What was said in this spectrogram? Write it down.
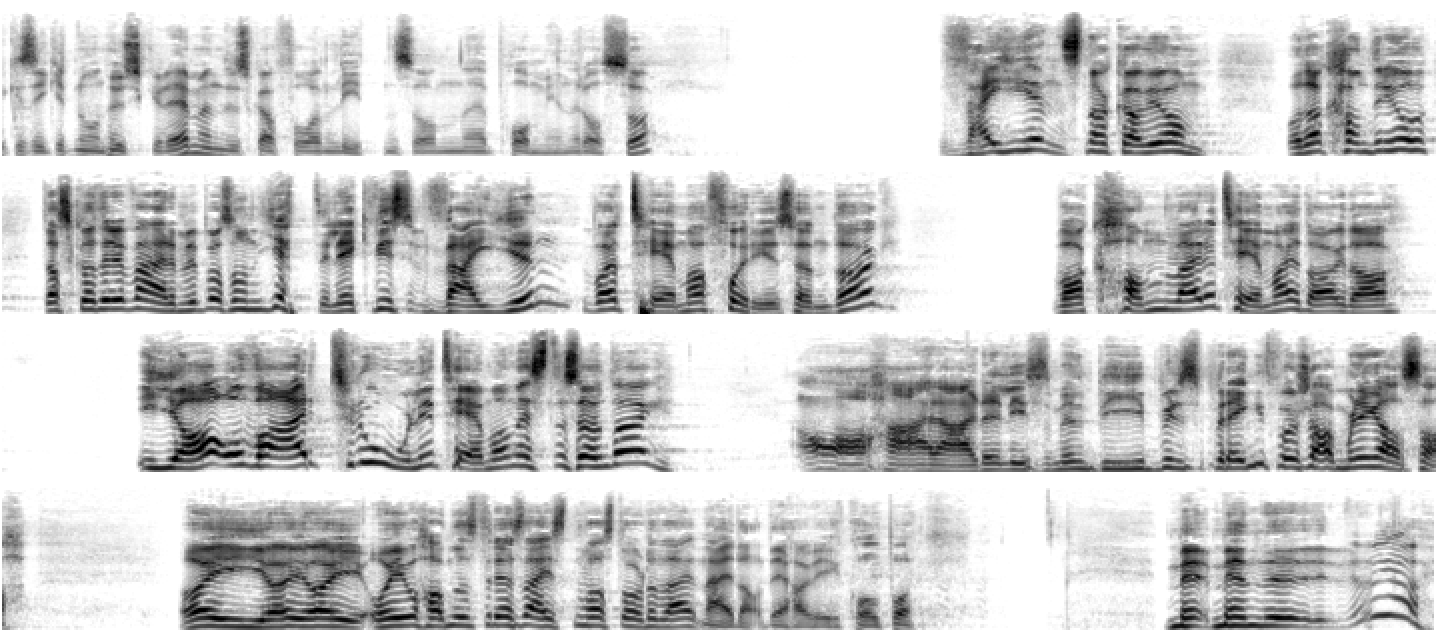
Ikke sikkert noen husker det, men du skal få en liten sånn eh, påminner også. Veien snakka vi om. Og da, jo, da skal dere være med på sånn gjettelek hvis veien var tema forrige søndag. Hva kan være tema i dag da? Ja, og hva er trolig tema neste søndag? Å, her er det liksom en bibelsprengt forsamling, altså. Oi, oi, oi. Og Johannes 3, 16, hva står det der? Nei da, det har vi koll på. Men, men ja,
